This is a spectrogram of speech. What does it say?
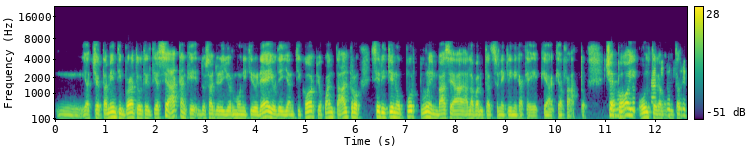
mh, gli accertamenti importanti oltre il TSH, anche il dossaggio degli ormoni tiroidei o degli anticorpi o quant'altro, se ritiene opportuno in base a, alla valutazione clinica che, che, ha, che ha, fatto. C'è sono poi, oltre alla valutazione...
